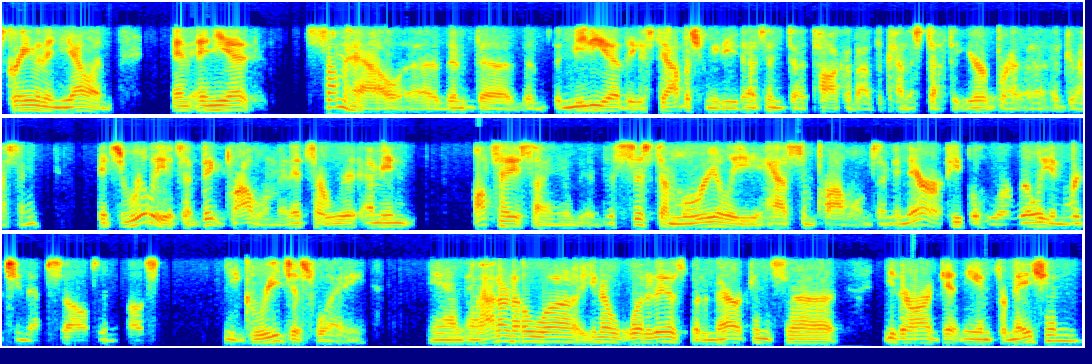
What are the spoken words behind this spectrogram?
screaming and yelling, and and yet somehow uh, the, the the the media, the established media, doesn't uh, talk about the kind of stuff that you're uh, addressing. It's really it's a big problem, and it's a re- I mean. I'll tell you something. The system really has some problems. I mean, there are people who are really enriching themselves in the most egregious way, and and I don't know, uh, you know, what it is, but Americans uh, either aren't getting the information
